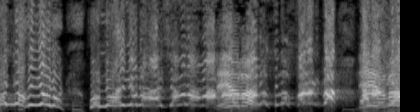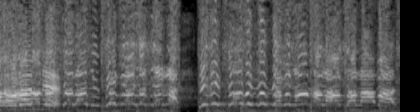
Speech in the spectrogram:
Vallahi yalan. Vallahi yalan Ayşegül Hanım. Ne yalan? Ne yalan olan ne? Allah'ım.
